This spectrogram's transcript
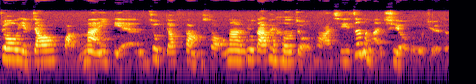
就也比较缓慢一点，就比较放松。那又搭配喝酒的话，其实真的蛮 chill 的，我觉得。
